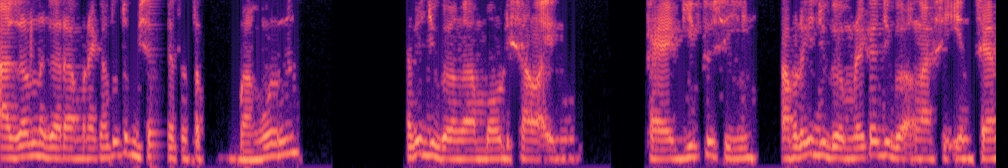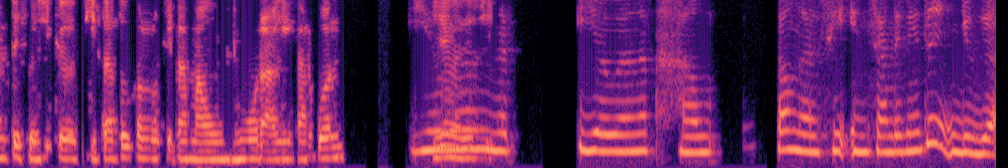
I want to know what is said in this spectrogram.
agar negara mereka tuh, tuh bisa tetap bangun, tapi juga nggak mau disalahin kayak gitu sih. Apalagi juga mereka juga ngasih insentif sih ke kita tuh kalau kita mau mengurangi karbon. Iya, iya banget. Iya banget, Ham tau nggak sih insentifnya itu juga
